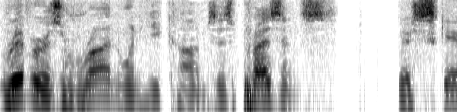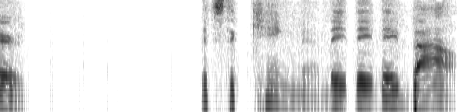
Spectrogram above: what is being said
rivers run when He comes, His presence, they're scared. It's the King, man. They, they, they bow.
